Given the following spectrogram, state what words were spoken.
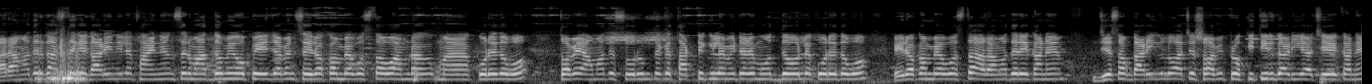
আর আমাদের কাছ থেকে গাড়ি নিলে ফাইন্যান্সের মাধ্যমেও পেয়ে যাবেন। সেই রকম ব্যবস্থাও আমরা করে দেবো। তবে আমাদের শোরুম থেকে থার্টি কিলোমিটারের মধ্যে হলে করে দেবো। এরকম ব্যবস্থা। আর আমাদের এখানে যেসব গাড়িগুলো আছে, সবই প্রকৃতির গাড়ি আছে এখানে।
